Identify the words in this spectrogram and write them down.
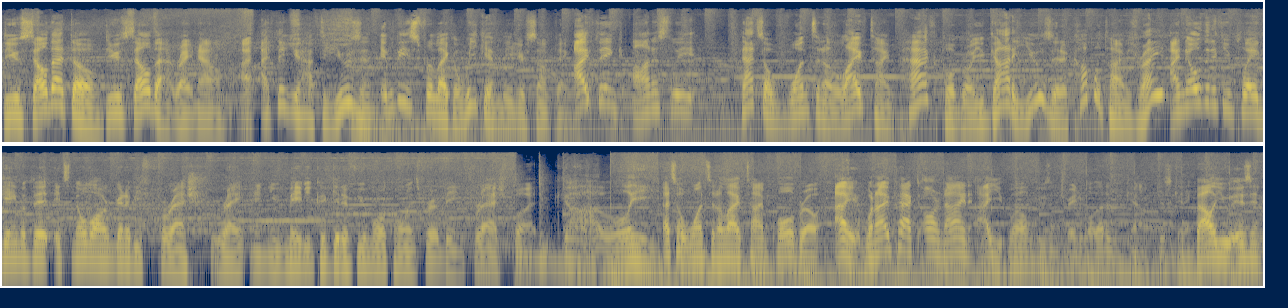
do you sell that though? Do you sell that right now? I, I think you have to use him, at least for like a weekend league or something. I think, honestly, that's a once in a lifetime pack pull, bro. You gotta use it a couple times, right? I know that if you play a game with it, it's no longer gonna be fresh, right? And you maybe could get a few more coins for it being fresh, but golly, that's a once in a lifetime pull, bro. I when I packed R9, I well, he was untradeable. That doesn't count. Just kidding. Value isn't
